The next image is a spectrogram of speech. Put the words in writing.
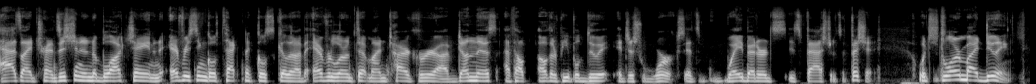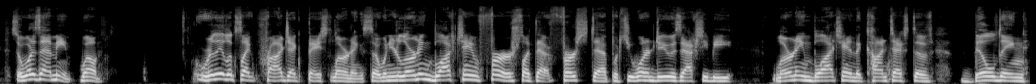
as I transitioned into blockchain and every single technical skill that I've ever learned throughout my entire career, I've done this. I've helped other people do it. It just works. It's way better. It's, it's faster. It's efficient, which is learn by doing. So what does that mean? Well, really looks like project based learning. So when you're learning blockchain first, like that first step, what you want to do is actually be learning blockchain in the context of building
